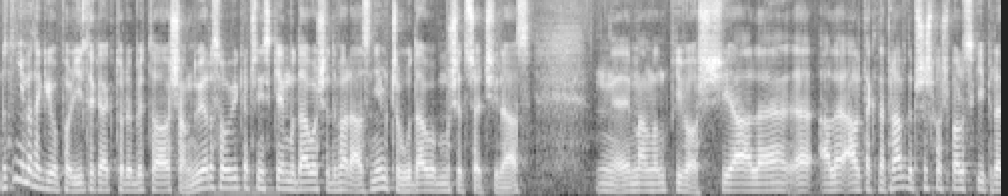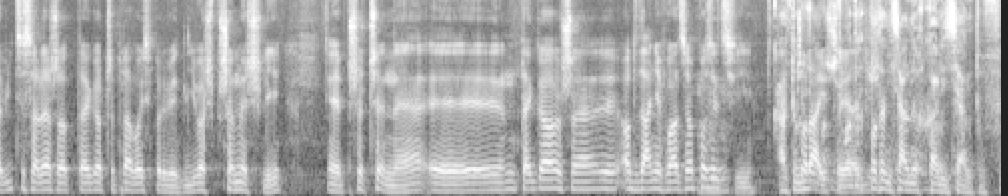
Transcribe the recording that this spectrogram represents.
no to nie ma takiego polityka, który by to osiągnął. Jarosławowi Kaczyńskiemu udało się dwa razy, nie wiem, czy udało mu się trzeci raz. E, Mam wątpliwości, ale, e, ale, ale tak naprawdę przyszłość polskiej prawicy zależy od tego, czy Prawo i Sprawiedliwość przemyśli e, przyczyny tego, że oddanie władzy opozycji. Ale to wczorajszej, o tych potencjalnych koalicjantów,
